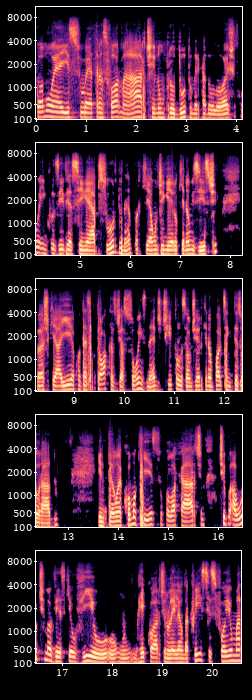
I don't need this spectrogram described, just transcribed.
Como é isso? É transforma a arte num produto mercadológico, inclusive assim é absurdo, né? Porque é um dinheiro que não existe. Eu acho que aí acontecem trocas de ações, né? De títulos. É um dinheiro que não pode ser entesourado. Então, é como que isso coloca a arte. Tipo, a última vez que eu vi o, um, um recorde no leilão da Christie's foi uma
